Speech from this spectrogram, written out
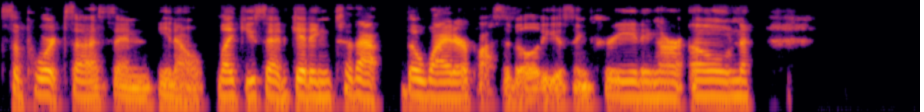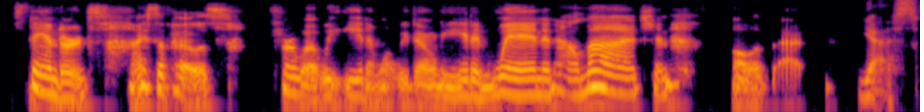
supports us and you know like you said getting to that the wider possibilities and creating our own standards i suppose for what we eat and what we don't eat and when and how much and all of that. Yes.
